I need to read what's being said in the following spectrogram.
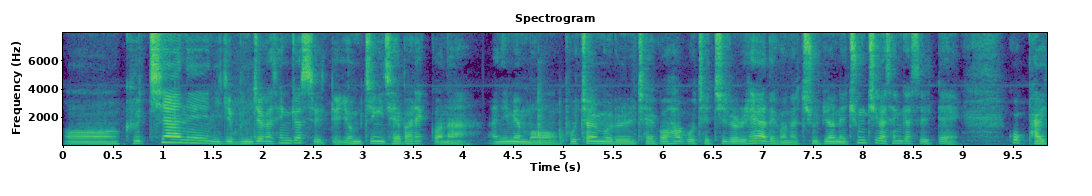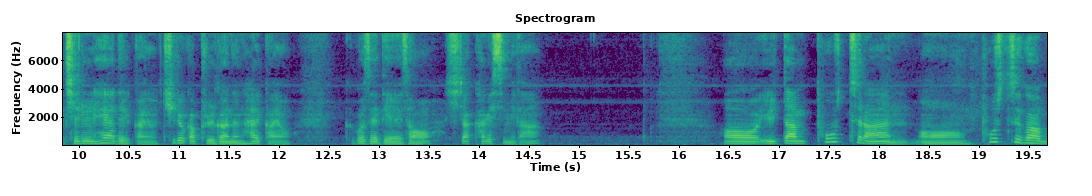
어, 그 치아는 이제 문제가 생겼을 때 염증이 재발했거나 아니면 뭐 보철물을 제거하고 재치료를 해야 되거나 주변에 충치가 생겼을 때 꼭 발치를 해야 될까요? 치료가 불가능할까요? 그것에 대해서 시작하겠습니다. 어, 일단 포스트란 어, 포스트가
